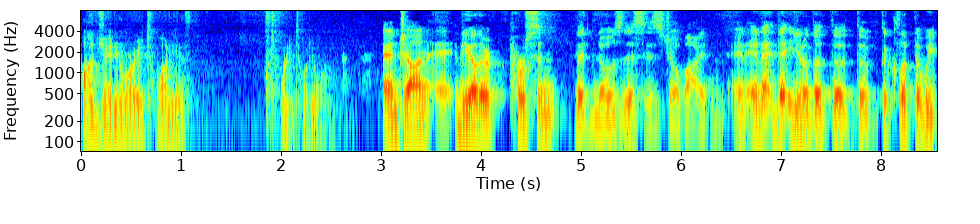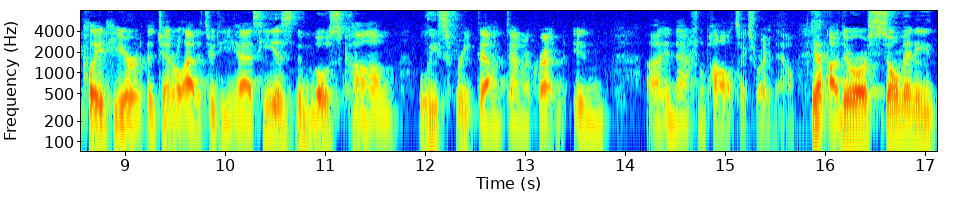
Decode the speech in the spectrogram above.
on January 20th, 2021. And John, eh, the other person that knows this is Joe Biden, and and uh, that, you know the, the, the the clip that we played here, the general attitude he has, he is the most calm, least freaked out Democrat in uh, in national politics right now. Yep. Uh, there are so many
